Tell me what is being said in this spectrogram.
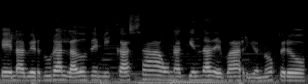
eh, la verdura al lado de mi casa a una tienda de barrio, ¿no? Pero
